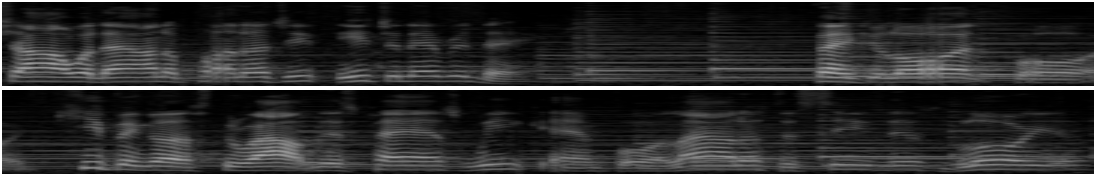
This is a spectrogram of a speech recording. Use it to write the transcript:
shower down upon us each and every day. Thank you, Lord, for keeping us throughout this past week and for allowing us to see this glorious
